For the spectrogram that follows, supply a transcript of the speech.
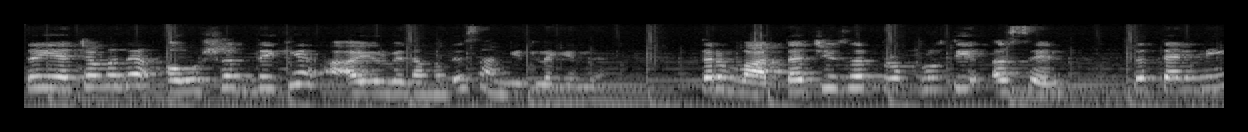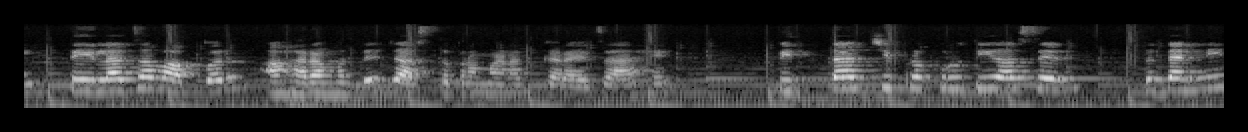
तर याच्यामध्ये औषध देखील आयुर्वेदामध्ये सांगितलं गेलं आहे तर वाताची जर प्रकृती असेल तर त्यांनी तेलाचा वापर आहारामध्ये जास्त प्रमाणात करायचा आहे. पित्ताची प्रकृती असेल तर त्यांनी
